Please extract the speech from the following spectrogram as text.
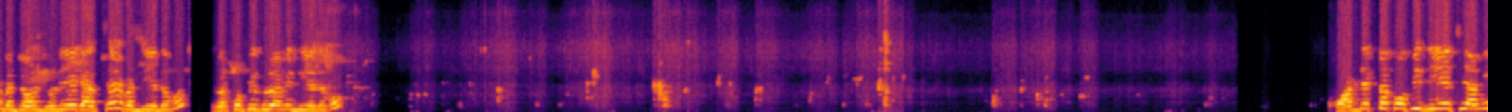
এবার জল ঝরিয়ে গেছে, এবার দিয়ে দেবো। এবার কপিগুলো আমি দিয়ে দেবো। অর্ধেকটা কপি দিয়েছি আমি,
